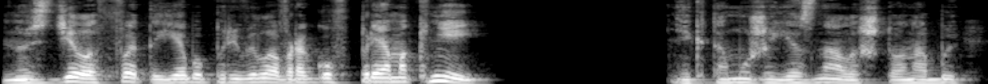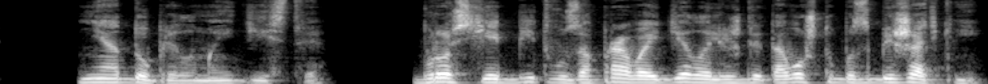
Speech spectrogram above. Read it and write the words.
Но, сделав это, я бы привела врагов прямо к ней. И к тому же я знала, что она бы не одобрила мои действия. Брось я битву за правое дело лишь для того, чтобы сбежать к ней.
